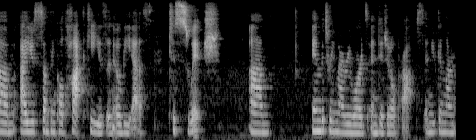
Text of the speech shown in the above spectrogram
um, I use something called hotkeys in OBS to switch um, in between my rewards and digital props. And you can learn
